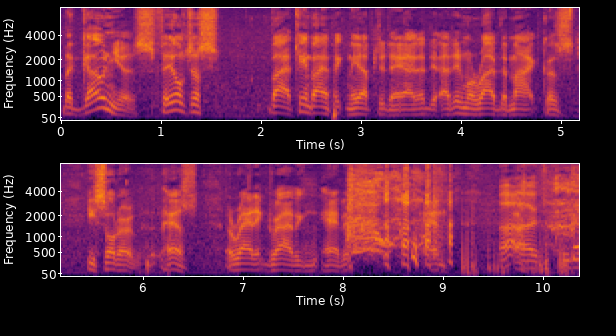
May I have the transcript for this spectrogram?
begonias. Phil just by came by and picked me up today. I, I didn't want to ride the mic because he sort of has erratic driving habits. and uh oh, we just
